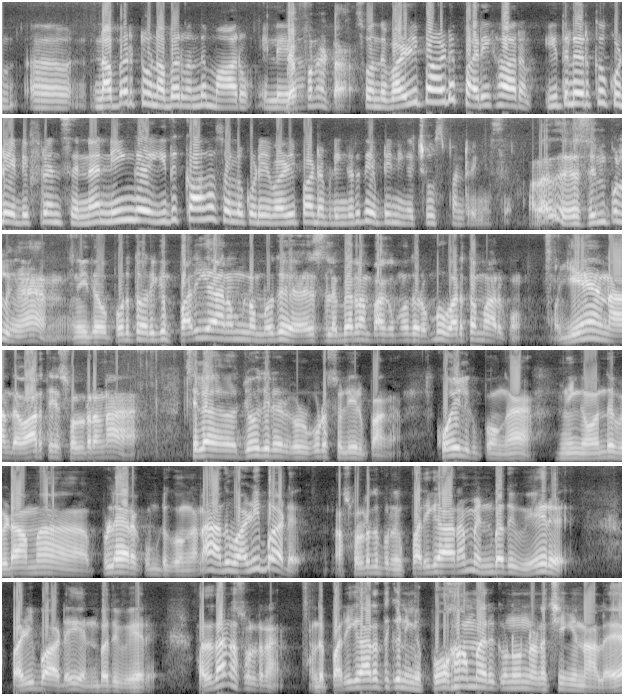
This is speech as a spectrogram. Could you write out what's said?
நபர் டு நபர் வந்து மாறும் இல்லையா? சோ அந்த வழிபாடு பரிகாரம் இதுல இருக்கக்கூடிய டிஃபரன்ஸ் என்ன? நீங்க இதுக்காக சொல்லக்கூடிய வழிபாடு அப்படிங்கறது எப்படி நீங்க சூஸ் பண்றீங்க சார் அதாவது சிம்பிளுங்க இதை பொறுத்த வரைக்கும் பரிகாரம்னும் போது சில பேர்லாம் பார்க்கும்போது ரொம்ப வருத்தமாக இருக்கும். ஏன் நான் அந்த வார்த்தையை சொல்கிறேன்னா சில ஜோதிடர்கள் கூட சொல்லியிருப்பாங்க. கோயிலுக்கு போங்க. நீங்கள் வந்து விடாமல் பிள்ளையாரை கும்பிட்டுக்கோங்கன்னா அது வழிபாடு. நான் சொல்கிறது பரிகாரம் என்பது வேறு. வழிபாடு என்பது வேறு. அதுதான் நான் சொல்கிறேன் அந்த பரிகாரத்துக்கு நீங்கள் போகாமல் இருக்கணும்னு நினச்சிங்கனாலே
